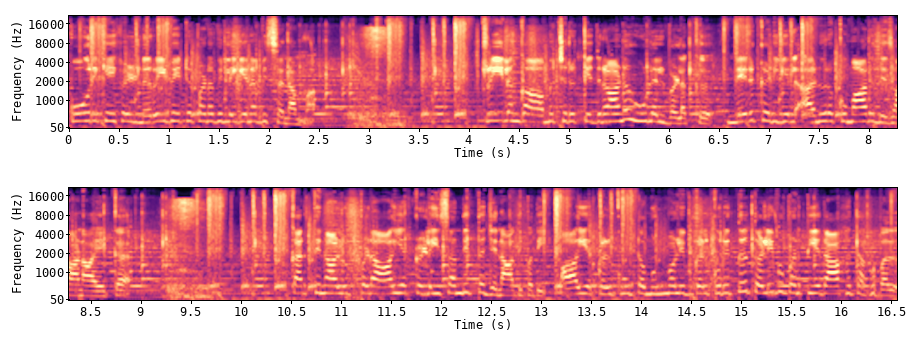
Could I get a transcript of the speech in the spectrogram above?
கோரிக்கைகள் நிறைவேற்றப்படவில்லை என விசனம். ஸ்ரீலங்கா அமைச்சருக்கு எதிரான ஊழல் வழக்கு. நெருக்கடியில் அனுரகுமார் திசாநாயக்க கர்த்தினால் உட்பட ஆயர்களை சந்தித்த ஜனாதிபதி. ஆயர்கள் கூட்ட முன்மொழிவுகள் குறித்து தெளிவுபடுத்தியதாக தகவல்.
